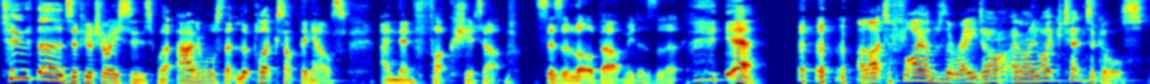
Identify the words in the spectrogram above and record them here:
two thirds of your choices were animals that look like something else and then fuck shit up. says a lot about me, doesn't it? Yeah? I like to fly under the radar and I like tentacles.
